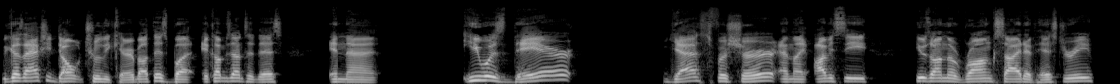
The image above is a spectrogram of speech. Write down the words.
because I actually don't truly care about this, but it comes down to this in that he was there, yes, for sure, and like obviously he was on the wrong side of history,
